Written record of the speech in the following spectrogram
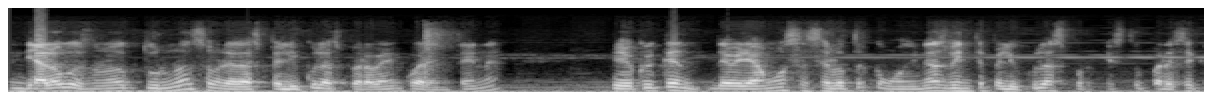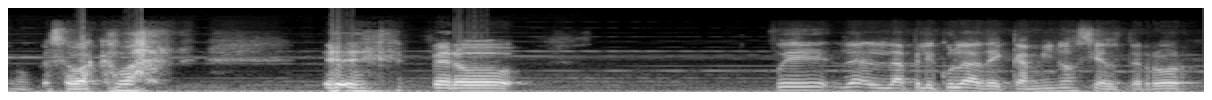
En Diálogos no Nocturnos sobre las películas para ver en cuarentena. Yo creo que deberíamos hacer otro como de unas 20 películas porque esto parece que nunca se va a acabar. Eh, pero fue la, película de Camino hacia el Terror,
